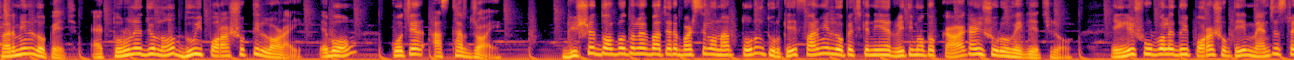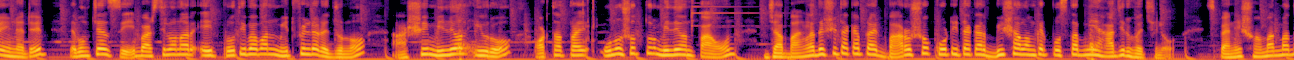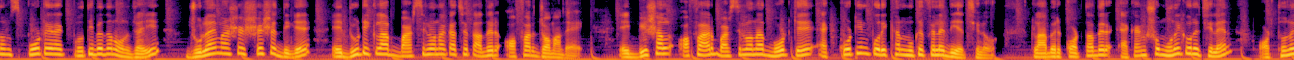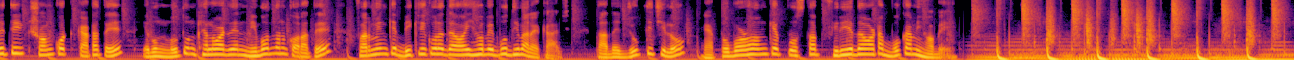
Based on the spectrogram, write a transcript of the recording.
Fermin Lopez এক তরুণের জন্য দুই পরাশক্তির লড়াই এবং কোচের আস্থার জয়। গ্রীষ্মের দলবদলের বাজারে বার্সেলোনার তরুণ তুর্কি ফার্মিন লোপেজকে নিয়ে রীতিমতো কাড়াকাড়ি শুরু হয়ে গিয়েছিল। ইংলিশ ফুটবলে দুই পরাশক্তি ম্যানচেস্টার ইউনাইটেড এবং চেলসি বার্সেলোনার এই প্রতিভাবান মিডফিল্ডারের জন্য আশি মিলিয়ন ইউরো, অর্থাৎ প্রায় উনসত্তর মিলিয়ন পাউন্ড যা বাংলাদেশি টাকা প্রায় বারোশো কোটি টাকার বিশাল অঙ্কের প্রস্তাব নিয়ে হাজির হয়েছিল। স্প্যানিশ সংবাদ মাধ্যম স্পোর্টের এক প্রতিবেদন অনুযায়ী, জুলাই মাসের শেষের দিকে এই দুটি ক্লাব বার্সেলোনার কাছে তাদের অফার জমা দেয়। এই বিশাল অফার বার্সেলোনার বোর্ডকে এক কঠিন পরীক্ষার মুখে ফেলে দিয়েছিল। ক্লাবের কর্তাদের একাংশ মনে করেছিলেন, অর্থনৈতিক সংকট কাটাতে এবং নতুন খেলোয়াড়দের নিবন্ধন করাতে ফার্মিনকে বিক্রি করে দেওয়াই হবে বুদ্ধিমানের কাজ। তাদের যুক্তি ছিল, এত বড় অঙ্কের প্রস্তাব ফিরিয়ে দেওয়াটা বোকামি হবে।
